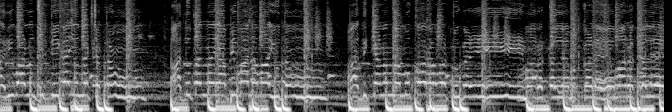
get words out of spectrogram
അരിവാളും ചുറ്റികയും നക്ഷത്രം അതു തന്നെ അഭിമാനമായുധം. പതിക്കണം നമുക്കൊരോ വട്ടുകൾ മറക്കല്ലേ മക്കളെ മറക്കല്ലേ?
